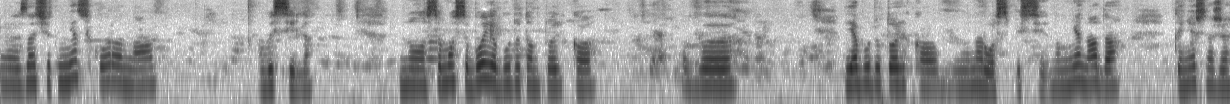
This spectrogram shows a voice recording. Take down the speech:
Е, Значить, мені скоро на весілля. Но само собой я буду там только в... Я буду только в... на росписи. Но мне надо, конечно же...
